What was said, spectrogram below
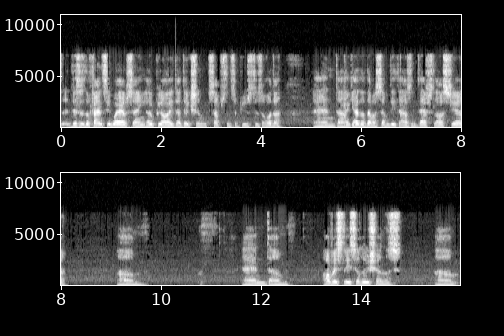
this is the fancy way of saying opioid addiction, substance abuse disorder. And uh, I gather there were 70,000 deaths last year. Um, and um, obviously solutions um,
